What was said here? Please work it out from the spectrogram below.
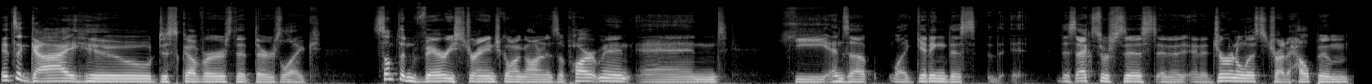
it's a guy who discovers that there's like something very strange going on in his apartment and he ends up like getting this this exorcist and a, and a journalist to try to help him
